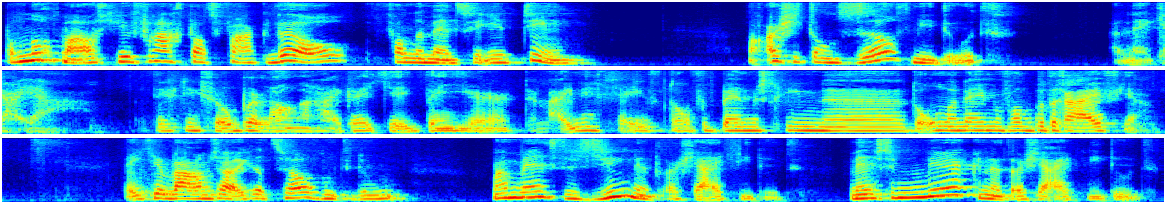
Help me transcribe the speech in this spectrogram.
Want nogmaals, je vraagt dat vaak wel van de mensen in je team. Maar als je het dan zelf niet doet, dan denk je, ja, ja, het is niet zo belangrijk. Weet je, ik ben hier de leidinggevende of ik ben misschien uh, de ondernemer van het bedrijf. Ja. Weet je, waarom zou ik dat zelf moeten doen? Maar mensen zien het als jij het niet doet. Mensen merken het als jij het niet doet.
